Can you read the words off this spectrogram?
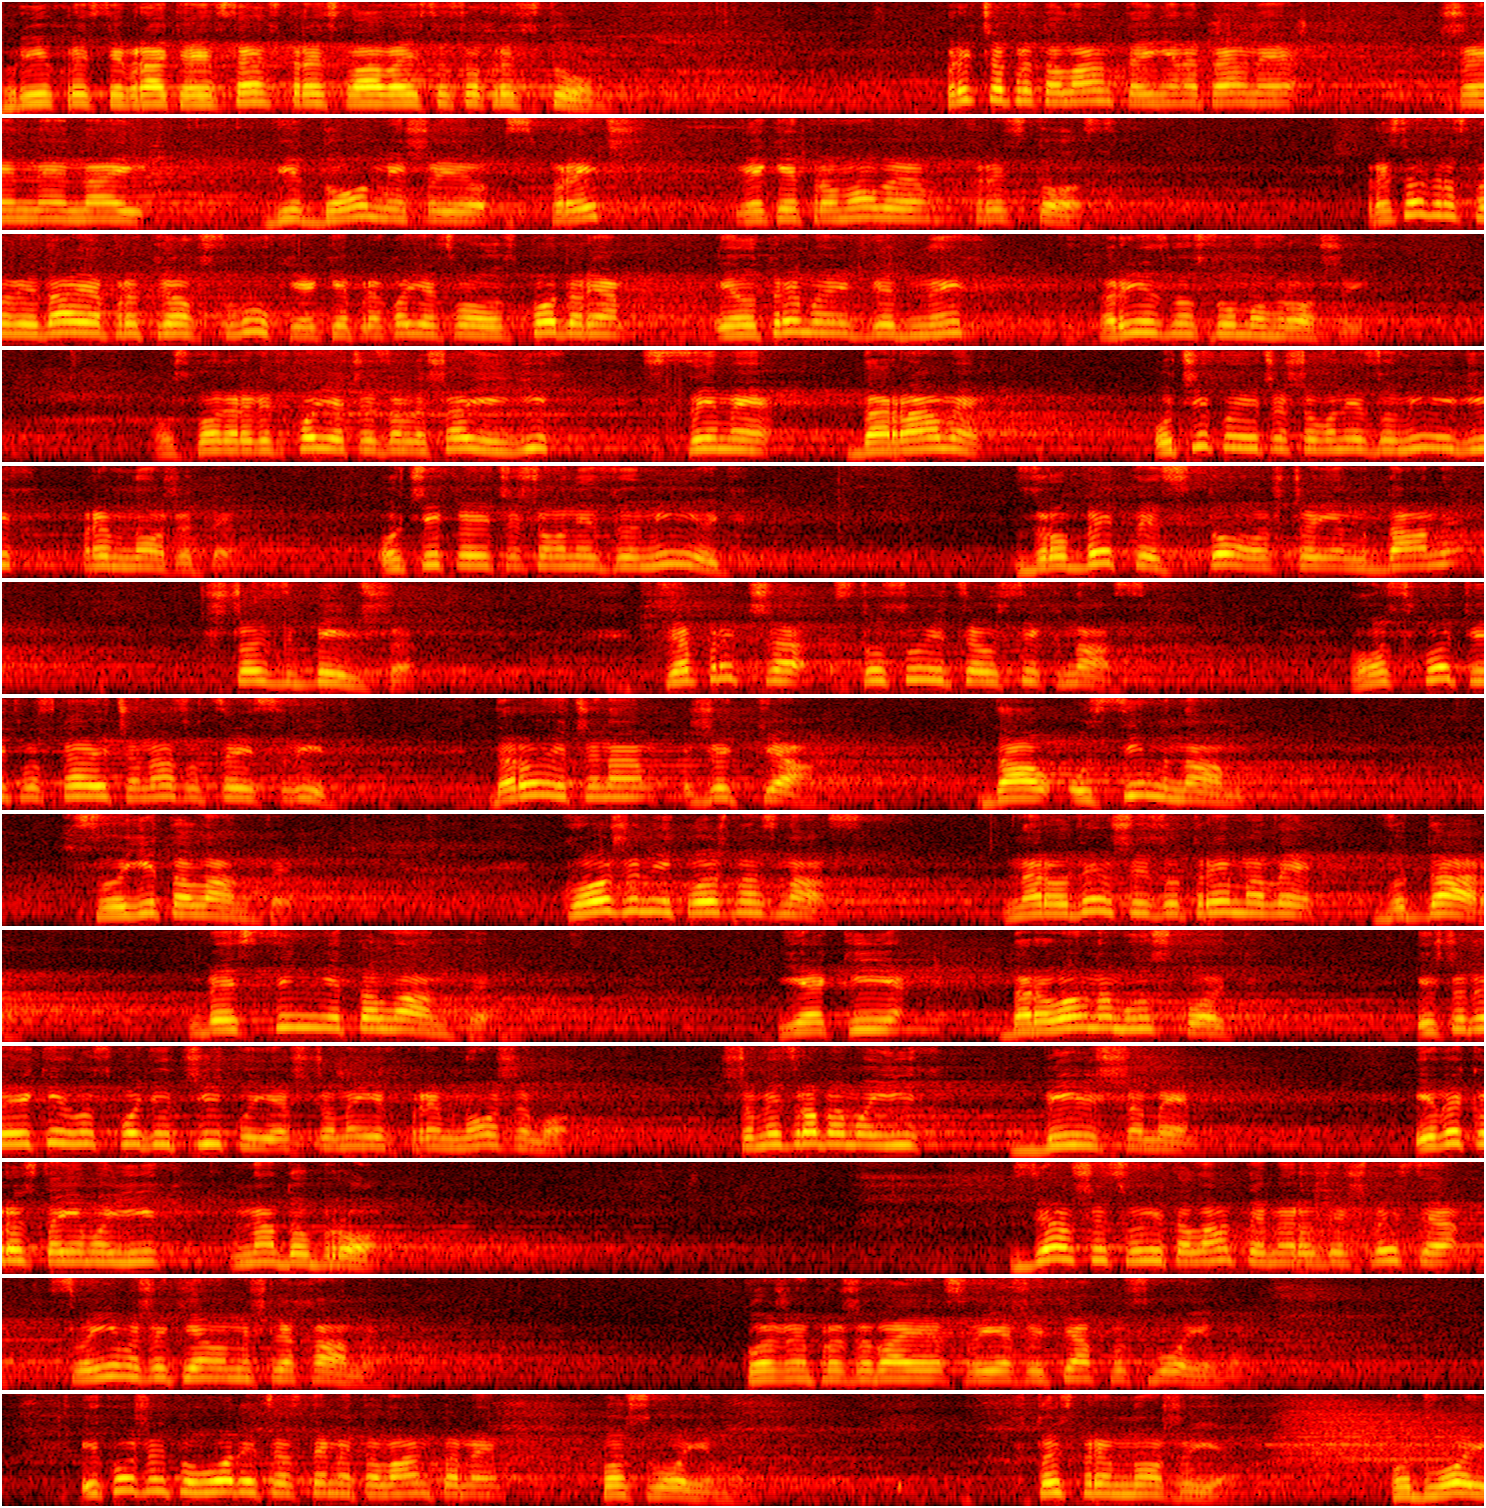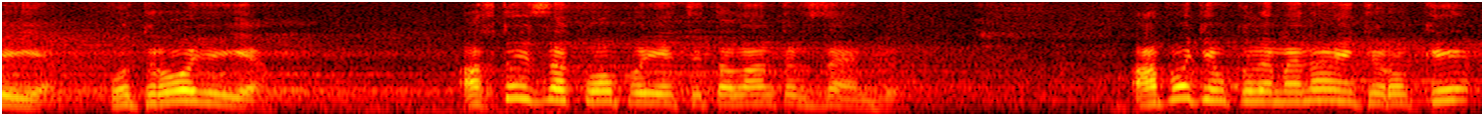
Горі Христі, браття і сестри, слава Ісусу Христу! Притча про таланти є, напевне, чи не найвідомішою з притч, які промовив Христос. Христос розповідає про трьох слуг, які приходять свого господаря і отримують від них різну суму грошей. Господар, відходячи, залишає їх з цими дарами, очікуючи, що вони зуміють їх примножити, очікуючи, що вони зуміють зробити з того, що їм дане, щось більше. Ця притча стосується усіх нас. Господь, відпускаючи нас у цей світ, даруючи нам життя, дав усім нам свої таланти. Кожен і кожна з нас, народившись, отримали в дар безцінні таланти, які дарував нам Господь, і щодо яких Господь очікує, що ми їх примножимо, що ми зробимо їх більшими і використаємо їх на добро. Взявши свої таланти, ми розійшлися своїми життєвими шляхами. Кожен проживає своє життя по-своєму. І кожен поводиться з тими талантами по-своєму. Хтось примножує, подвоює, потроює, а хтось закопує ці таланти в землю. А потім, коли минають роки,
